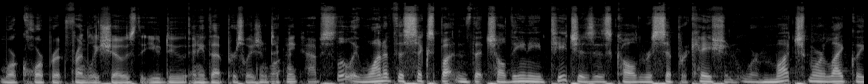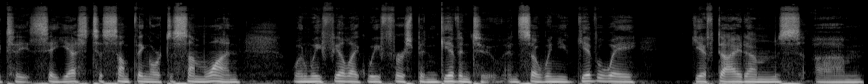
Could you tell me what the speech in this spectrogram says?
more corporate friendly shows that you do? Any of that persuasion well, technique? Absolutely. One of the six buttons that Cialdini teaches is called reciprocation. We're much more likely to say yes to something or to someone when we feel like we've first been given to. And so when you give away gift items. Um,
